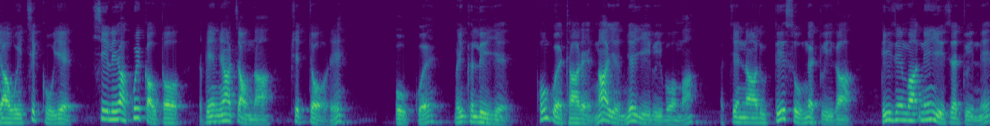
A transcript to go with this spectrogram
ရာဝေချစ်ကိုရဲ့ရှေလျာကွေးကောက်သောသပင်များကြောင့်သာဖြစ်တော့တယ်။ အိုကွယ်မိန်းကလေးရဲ့ဖုံးကွယ်ထားတဲ့ငါရဲ့မျက်ရည်တွေပေါ်မှာအကျဉ်နာသူတေးဆူငှက်တွေကဒီဇင်ဘာနှင်းရည်ဆက်တွေနဲ့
